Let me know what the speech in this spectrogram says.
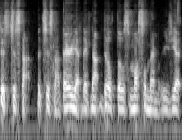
it's just not it's just not there yet. They've not built those muscle memories yet.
